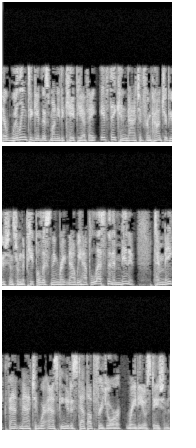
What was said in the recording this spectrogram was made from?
They're willing to give this money to KPFA if they can match it from contributions from the people listening right now. We have less than a minute to make that match, and we're asking you to step up for your radio station.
